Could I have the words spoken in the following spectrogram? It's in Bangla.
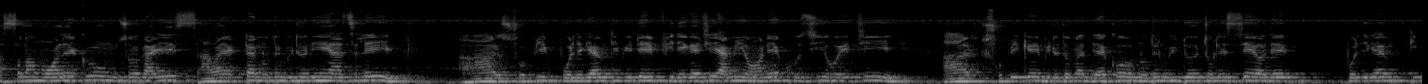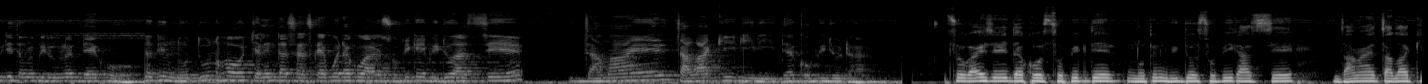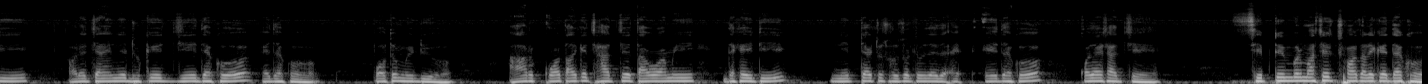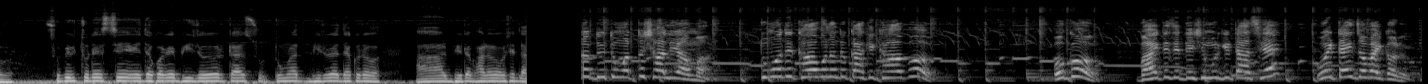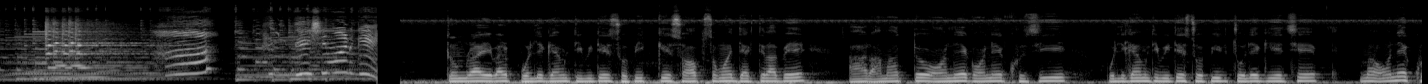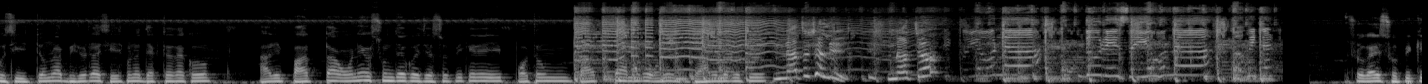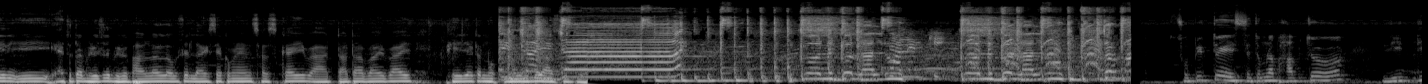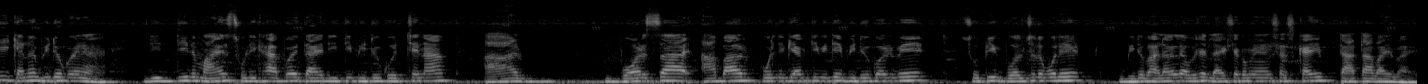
আসসালামু আলাইকুম। সো গাইস আবার একটা নতুন ভিডিও নিয়ে আসলে। আর শফিক পলিগ্রাম টিভিতে ফিরে গেছি, আমি অনেক খুশি হয়েছি। আর শফিকের ভিডিও তোমরা দেখো, নতুন ভিডিও চলে এসছে ওদের পলিগ্রাম টিভিতে তোমরা ভিডিওগুলো দেখো। যদি নতুন হও চ্যানেলটা সাবস্ক্রাইব করে রাখো, আর শফিকের ভিডিও আসছে জামাইয়ের চালাকিগিরি। দেখো ভিডিওটা সো গাইস এই দেখো, শফিকদের নতুন ভিডিও শফিক আসছে জামাইয়ের চালাকি। ওদের চ্যানেলে ঢুকে যে দেখো, এ দেখো, প্রথম ভিডিও আর ক তারিখে ছাড়ছে তাও আমি দেখাইটি। নেটটা একটু ছোটো ছোটো এই দেখো ক তারিখে ছাড়ছে? সেপ্টেম্বর মাসের ছ তারিখে দেখো। শফিক চলে এসছে এই দেখো এই ভিডিওটা তোমরা ভিডিওটা দেখো। আর ভিডিওটা ভালো অবশ্যই দুই তোমার তো শালি আমার। তোমাদের খাওয়াবো না তো কাকে খাওয়াবো? ওগো, বাড়িতে যে দেশি মুরগিটা আছে, ওইটাই জবাই করো। দেশি মুরগি। তোমরা এবার পল্লিগ্রাম টিভিতে শফিককে সব সময় দেখতে পাবে। আর আমার তো অনেক অনেক খুশি পল্লিগ্রাম টিভিতে শফিক চলে গিয়েছে। আমরা অনেক খুশি। তোমরা ভিডিওটা শেষ পর্যন্ত দেখতে থাকো। আর এই পার্টটা অনেক সুন্দর করেছে। শফিকের এই প্রথম পার্টটা আমাকে অনেক ভালো লেগেছে। নাচো শালি। নাচো। সো গাইজ শফিকের এই এতটা ভিডিও ছিল। ভিডিও ভালো লাগলে অবশ্যই লাইক শেয়ার কমেন্ট সাবস্ক্রাইব আর টাটা বাই বাই ফের একটা নতুন তোর শফিক তো এসছে। তোমরা ভাবছ রিদ্ধি কেন ভিডিও করে না? রিদ্ধির মায়ের শরীর খারাপ হয়ে তাই রিদ্ধি ভিডিও করছে না। আর বর্ষা আবার পলিগ্রাম টিভিতে ভিডিও করবে। শফিক বলছিল বলে। ভিডিও ভালো লাগলে অবশ্যই like share comment subscribe tata bye bye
